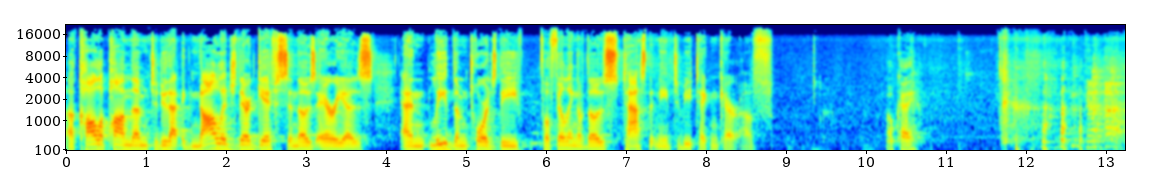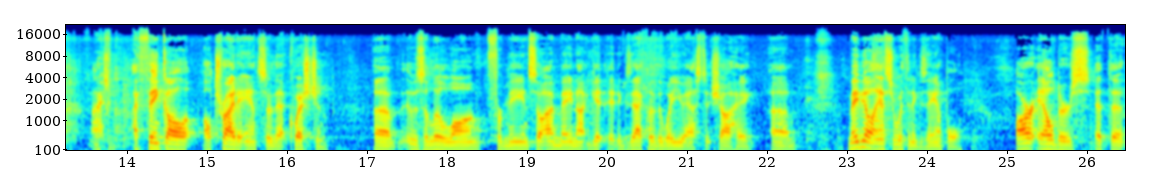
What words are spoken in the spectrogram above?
uh, call upon them to do that, acknowledge their gifts in those areas, and lead them towards the fulfilling of those tasks that need to be taken care of. Okay. I, I think I'll, I'll try to answer that question. Uh, it was a little long for me, and so I may not get it exactly the way you asked it, Shahe. Um, maybe I'll answer with an example. Our elders at the,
